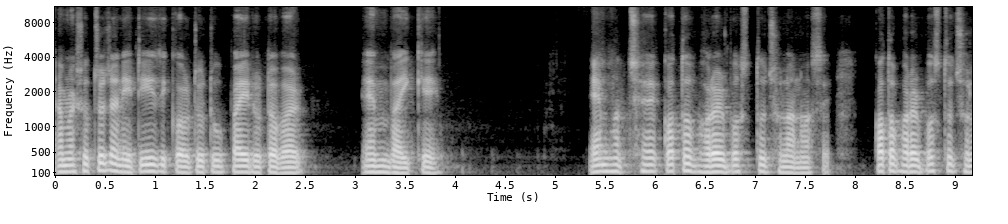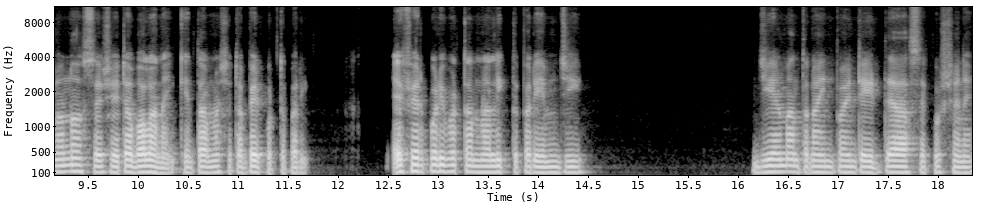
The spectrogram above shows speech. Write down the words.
আমরা সূত্র জানি T is equal to two pi root over M by K M হচ্ছে কত ভরের বস্তু ঝুলানো আছে? কত ভরের বস্তু ঝুলানো আছে সেটা বলা নাই, কিন্তু আমরা সেটা বের করতে পারি। এফ এর পরিবর্তে আমরা লিখতে পারি এম জি জি এর মান তো নাইন পয়েন্ট এইট দেওয়া আছে কোশ্চেনে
